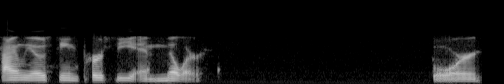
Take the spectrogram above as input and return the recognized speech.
Kylie Osteen, Percy, and Miller for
